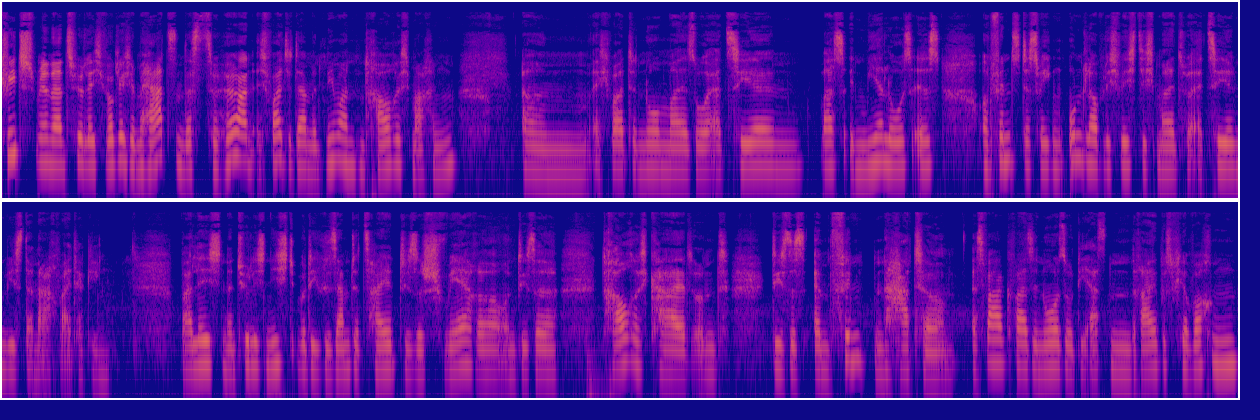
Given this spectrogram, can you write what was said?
quietscht mir natürlich wirklich im Herzen, das zu hören. Ich wollte damit niemanden traurig machen. Ähm, ich wollte nur mal so erzählen, was in mir los ist und finde es deswegen unglaublich wichtig, mal zu erzählen, wie es danach weiterging. Weil ich natürlich nicht über die gesamte Zeit diese Schwere und diese Traurigkeit und dieses Empfinden hatte. Es war quasi nur so die ersten drei bis vier Wochen,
